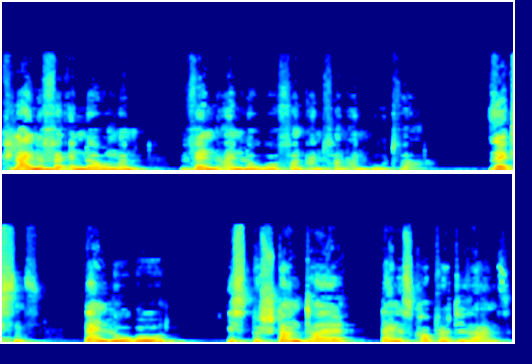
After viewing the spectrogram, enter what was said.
kleine Veränderungen, wenn ein Logo von Anfang an gut war. Sechstens, dein Logo ist Bestandteil deines Corporate Designs.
